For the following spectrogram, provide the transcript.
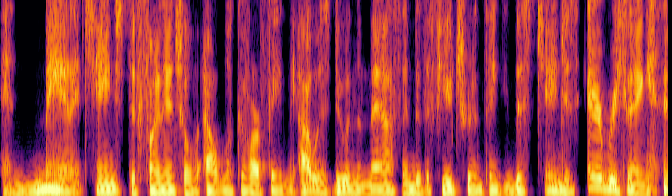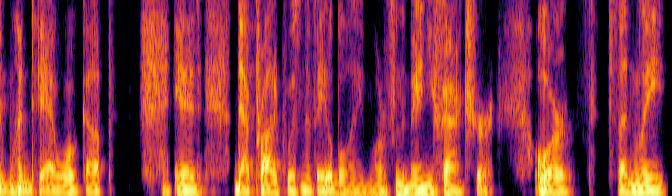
And man, it changed the financial outlook of our family. I was doing the math into the future and thinking this changes everything. And one day I woke up and that product wasn't available anymore from the manufacturer. Or suddenly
